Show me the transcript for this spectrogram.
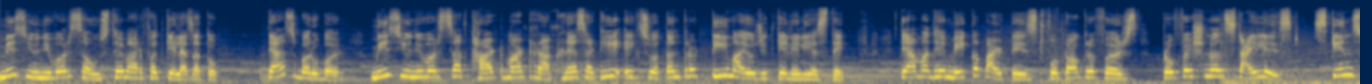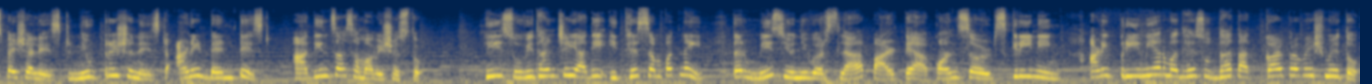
मिस युनिव्हर्स संस्थेमार्फत केला जातो. त्याचबरोबर मिस युनिव्हर्सचा थाटमाट राखण्यासाठी एक स्वतंत्र टीम आयोजित केलेली असते. त्यामध्ये makeup artist photographers professional stylist skin specialist nutritionist आणि डेंटिस्ट आदींचा समावेश असतो. ही सुविधांची यादी इथेच संपत नाही तर मिस युनिव्हर्सला पार्ट्या कॉन्सर्ट स्क्रीनिंग आणि प्रीमियरमध्ये सुद्धा तात्काळ प्रवेश मिळतो.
